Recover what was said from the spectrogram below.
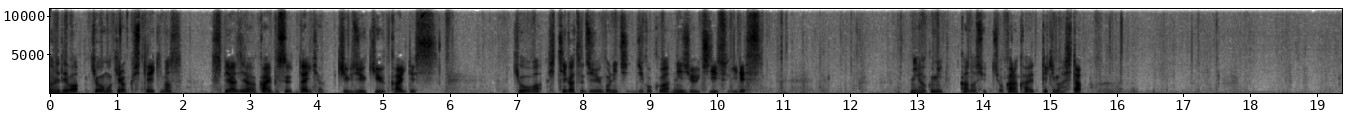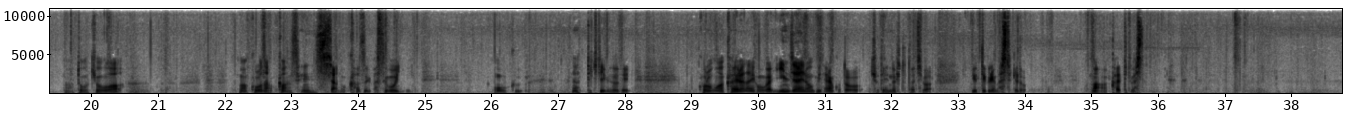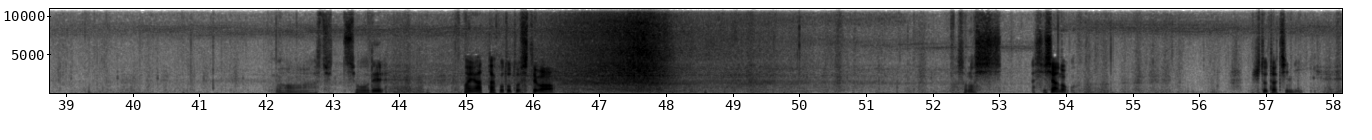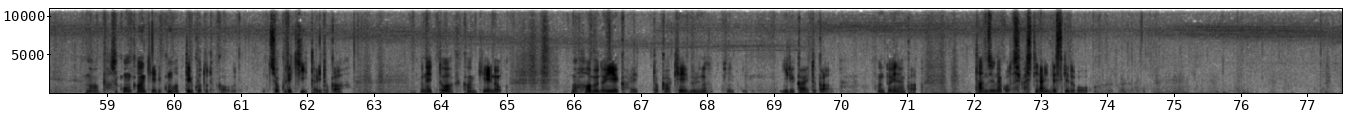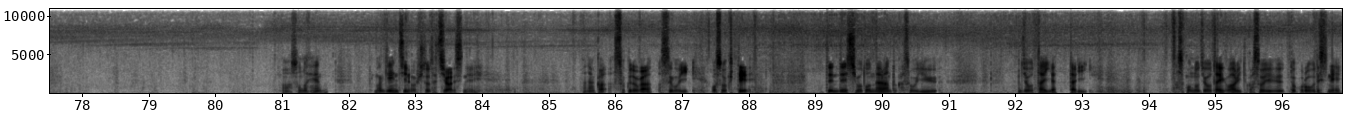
それでは今日も記録していきます。スペアジアーカイブス第199回です。今日は7月15日時刻は21時過ぎです。2泊3日の出張から帰ってきました。まあ東京は、まあ、コロナ感染者の数がすごい多くなってきているのでこのまま帰らない方がいいんじゃないのみたいなことを拠点の人たちは言ってくれましたけどまあ帰ってきました。まあ出張で、まあ、やったこととしてはその死者の人たちにまあ、パソコン関係で困ってることとかを直で聞いたりとか、ネットワーク関係の、まあ、ハブの入れ替えとか、ケーブルの入れ替えとか、本当になんか単純なことしかしてないんですけど、まあ、その辺、まあ、現地の人たちはですね、なんか速度がすごい遅くて、全然仕事にならんとかそういう状態やったりパソコンの状態が悪いとかそういうところをですね、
